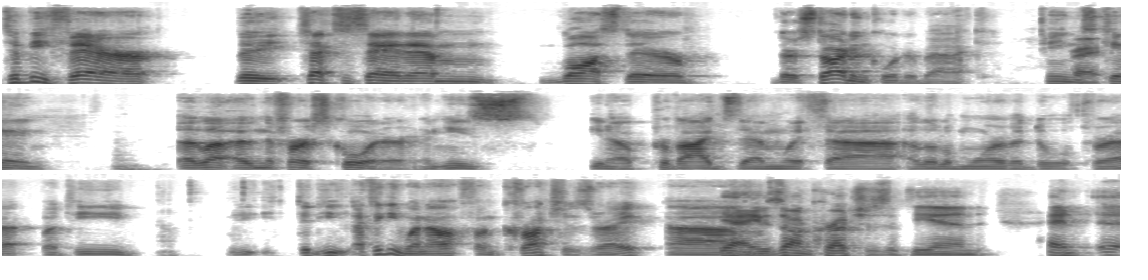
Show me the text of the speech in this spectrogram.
to be fair, the Texas A&M lost their their starting quarterback, Haynes Right. King, a lot in the first quarter, and he's you know provides them with uh, a little more of a dual threat. But he did he I think he went off on crutches, right? Um, yeah, he was on crutches at the end. And uh,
